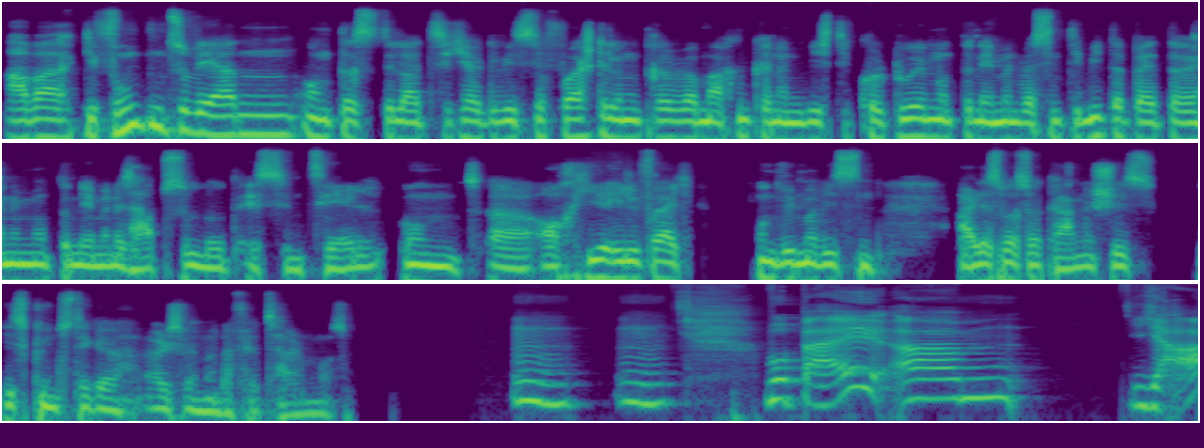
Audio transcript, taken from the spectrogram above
aber gefunden zu werden und dass die Leute sich eine gewisse Vorstellung darüber machen können, wie ist die Kultur im Unternehmen, was sind die Mitarbeiterinnen im Unternehmen, ist absolut essentiell und äh, auch hier hilfreich. Und wie wir wissen, alles, was organisch ist, ist günstiger, als wenn man dafür zahlen muss. Mm, mm. Wobei, ähm, ja,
